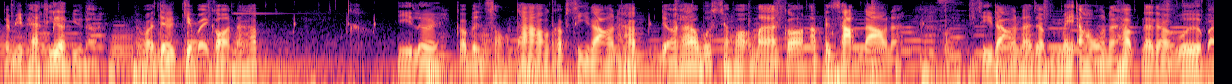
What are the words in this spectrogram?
แต่มีแพ็คเลือกอยู่นะ แต่ว่าเดี๋ยวเก็บไว้ก่อนนะครับ นี่เลย ก็เป็น 2 ดาวกับ 4 ดาวนะครับ เดี๋ยวถ้าอาวุธเฉพาะมาก็อัพเป็น 3 ดาวนะ 4 ดาวน่าจะไม่เอานะครับ น่าจะเวอร์ไป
